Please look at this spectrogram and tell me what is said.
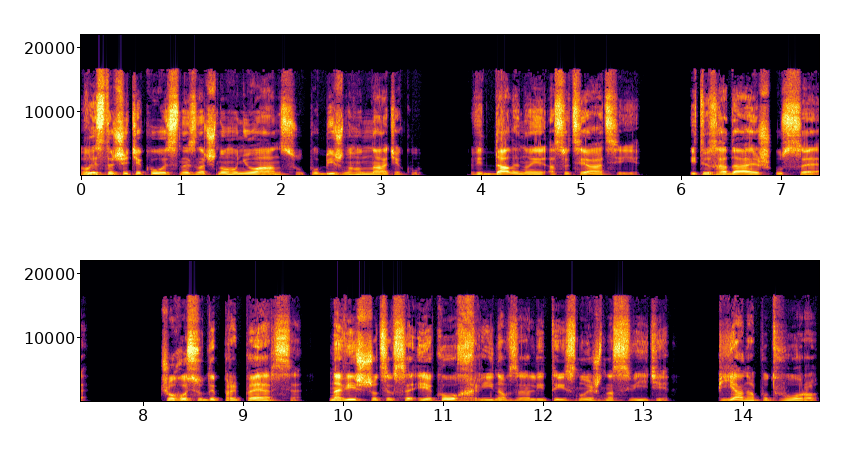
Вистачить якогось незначного нюансу, побіжного натяку, віддаленої асоціації, і ти згадаєш усе, чого сюди приперся, навіщо це все, і якого хріна взагалі ти існуєш на світі, п'яна потворо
